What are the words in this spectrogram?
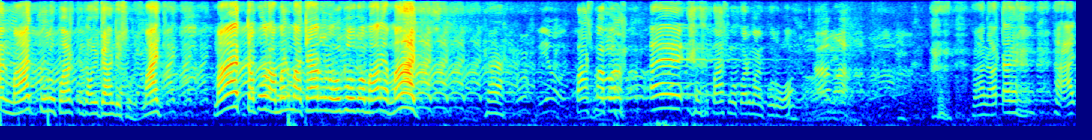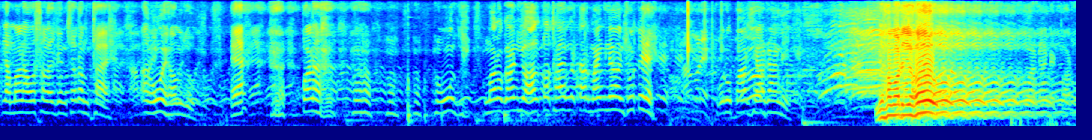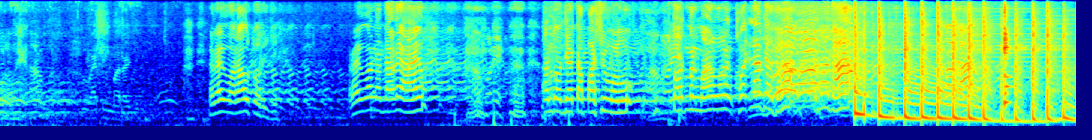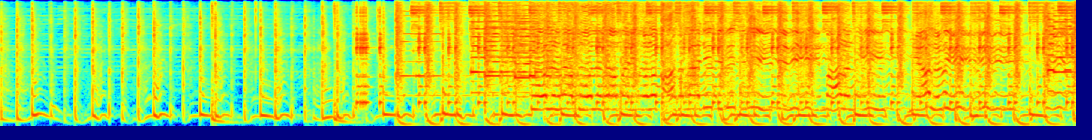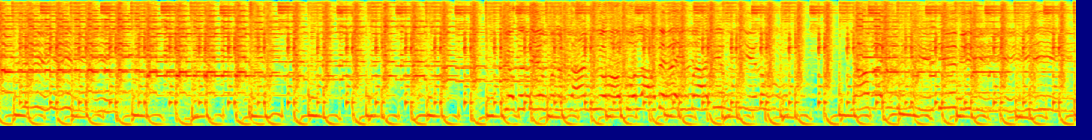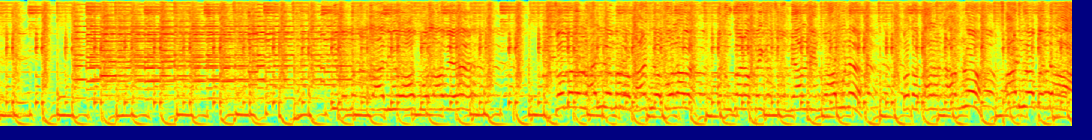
તાન માજ પૂરું પાડતી આવી ગાંડી છું માં જ ટપોરા મનમાં ચારું નો ઊભો ઊભો મારે માં જ પાસમાં પર એ પાસનું પરમાણ પૂરું હો. અને અત્યારે આટલા માણા ઓસાળા જઈને શરમ થાય. અને હું સમજુ. હે? પણ હું મારો ગાંડિયો હાલતો થાય એટલે તાર માંગી લેવાની છૂટે. પૂરું પાડશે આ ગાંડી. હો. જગદેવ ગાંડિયો બોલાવે મારી ઉમીરું નામ મારી દેવી. લાલિયો બોલાવે. જો મારો મારો બંધાય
